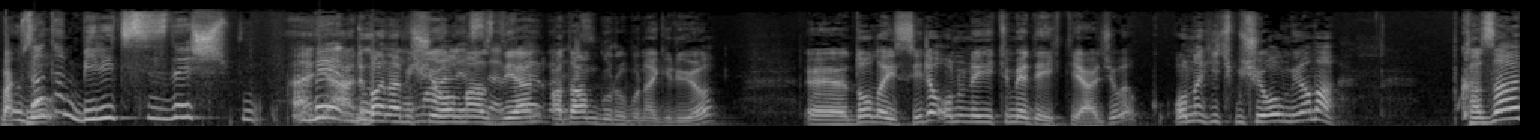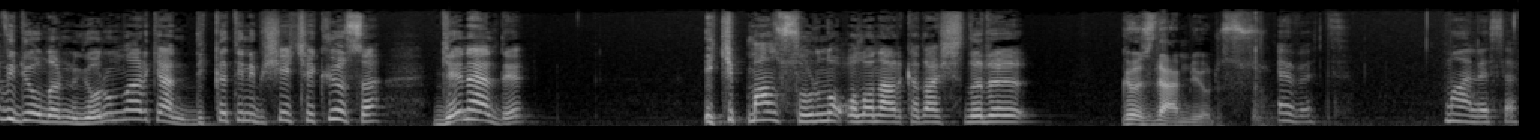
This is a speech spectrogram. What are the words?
Bak o bu- zaten bilinçsizleşme yani bana bir şey olmaz diyen evet. adam grubuna giriyor. Ee, dolayısıyla onun eğitime de ihtiyacı var. Ona hiçbir şey olmuyor ama kaza videolarını yorumlarken dikkatini bir şey çekiyorsa genelde ekipman sorunu olan arkadaşları gözlemliyoruz. Evet. Maalesef.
